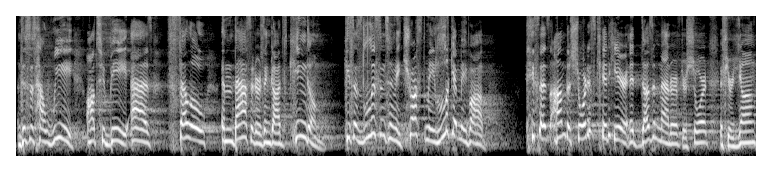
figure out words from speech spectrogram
And this is how we ought to be as fellow ambassadors in God's kingdom. He says, Listen to me, trust me, look at me, Bob. He says, I'm the shortest kid here, and it doesn't matter if you're short, if you're young,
